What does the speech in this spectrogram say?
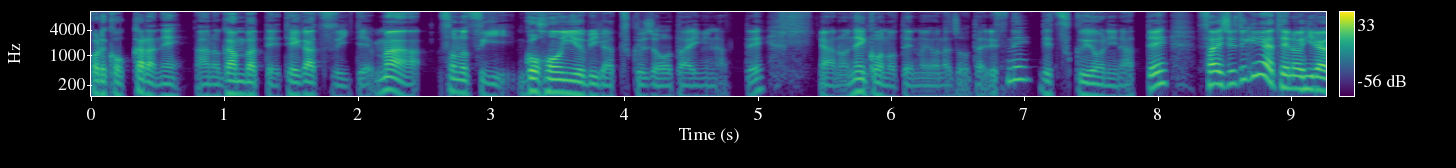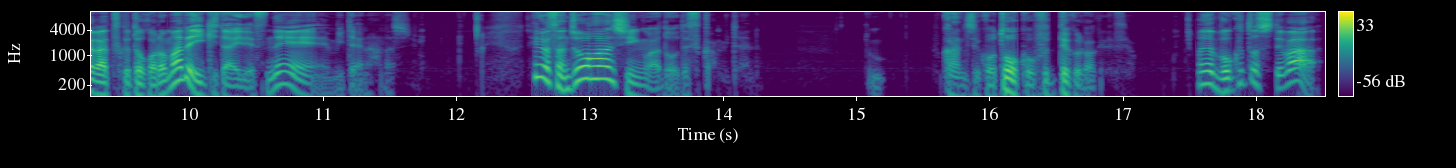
これこっからね、あの頑張って手がついて、まあ、その次、5本指がつく状態になって、あの猫の手のような状態ですね。で、つくようになって、最終的には手のひらがつくところまで行きたいですね。みたいな話。広瀬さん、上半身はどうですか？みたいな感じでこうトークを振ってくるわけですよ。で僕としては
